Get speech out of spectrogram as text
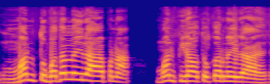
मन तो बदल नहीं रहा अपना। मन फिराव तो कर नहीं रहा है।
